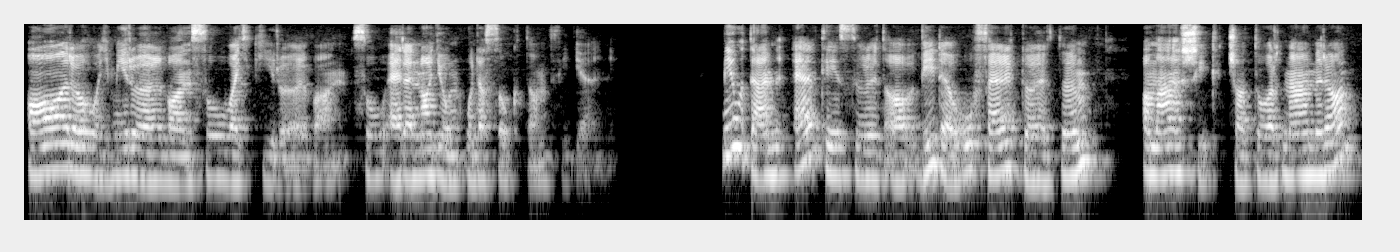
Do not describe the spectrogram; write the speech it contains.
arra, hogy miről van szó, vagy kiről van szó. Erre nagyon oda szoktam figyelni. Miután elkészült a videó, feltöltöm a másik csatornámra,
